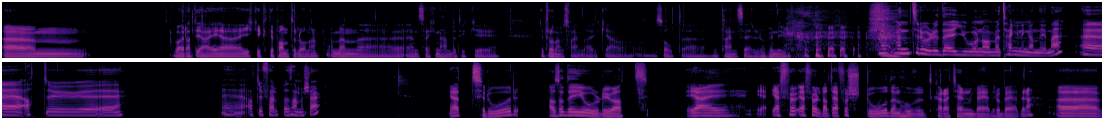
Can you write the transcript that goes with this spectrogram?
Um, bare at jeg uh, gikk ikke til pantelåneren, men uh, en second hand-butikk i, i Trondheimsveien. Der gikk jeg og, og solgte tegneserier og vinyl. Men, men tror du det gjorde noe med tegningene dine? Eh, at du eh, At du følte på det samme sjøl? Jeg tror Altså, det gjorde jo at jeg, jeg, jeg, føl- jeg følte at jeg forsto den hovedkarakteren bedre og bedre. Uh,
